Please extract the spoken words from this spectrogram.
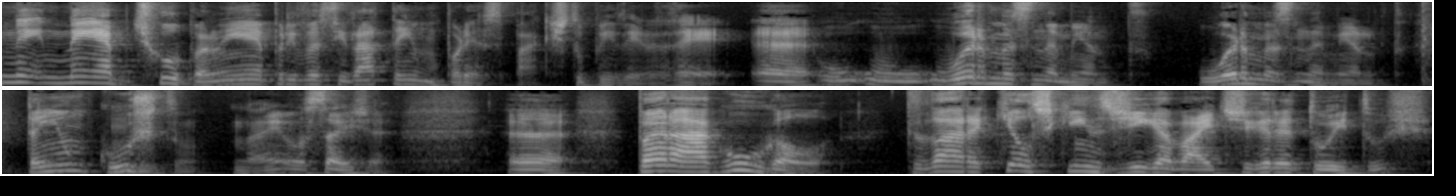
nem, nem é, desculpa, nem é a privacidade tem um preço, pá, que estupidez. É, uh, o, o, o, armazenamento, o armazenamento tem um custo, uhum. não é? Ou seja, uh, para a Google te dar aqueles 15 GB gratuitos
